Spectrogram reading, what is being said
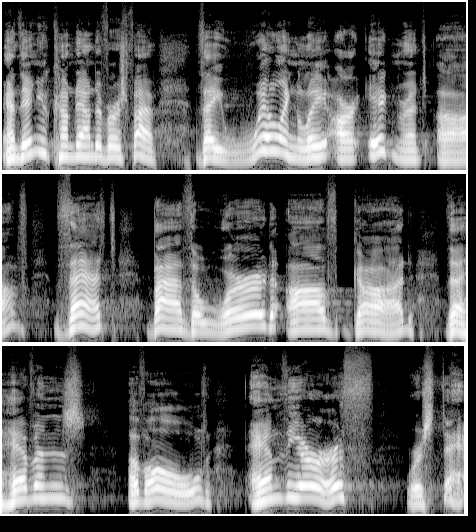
And then you come down to verse 5. They willingly are ignorant of that by the word of God, the heavens of old and the earth were, sta-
